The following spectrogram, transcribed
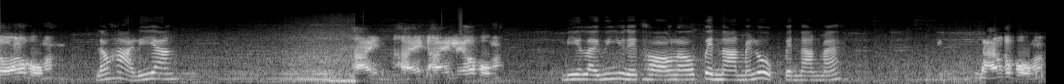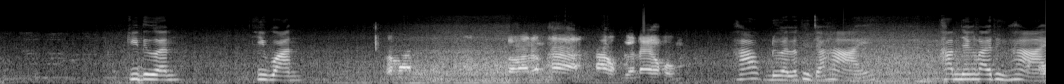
ท้องครับผม แล้วหายหรือยัง หายหายหายเลยครับผม มีอะไรวิ่งอยู่ในท้องแล้วเป็นนานไหมลูก เป็นนานไหมนานครับผม กี่เดือน กี่วัน ประมาณประมาณห้าห้าหกเดือนได้ครับผม ห้าหกเดือนแล้วถึงจะหายทำอย่างไรถึงหาย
